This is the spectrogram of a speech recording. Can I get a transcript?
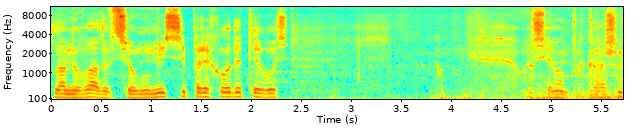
планували в цьому місці переходити. Ось, ось я вам покажу.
